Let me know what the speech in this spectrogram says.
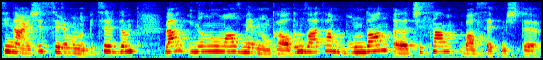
sinerji serumunu bitirdim. Ben inanılmaz memnun kaldım. Zaten bundan e, Çisem bahsetmişti.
